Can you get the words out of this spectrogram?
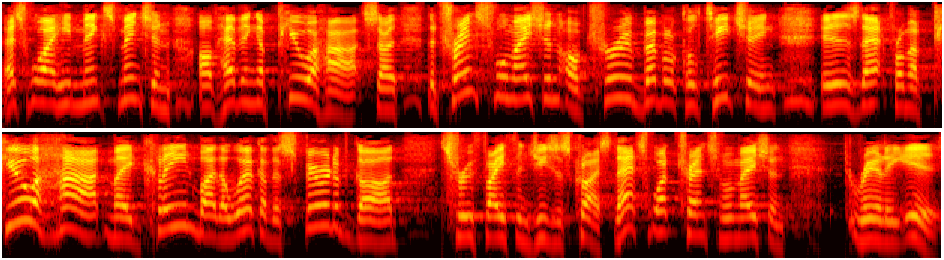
That's why he makes mention of having a pure heart. So, the transformation of true biblical teaching is that from a pure heart made clean by the work of the Spirit of God through faith in Jesus Christ. That's what transformation really is.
